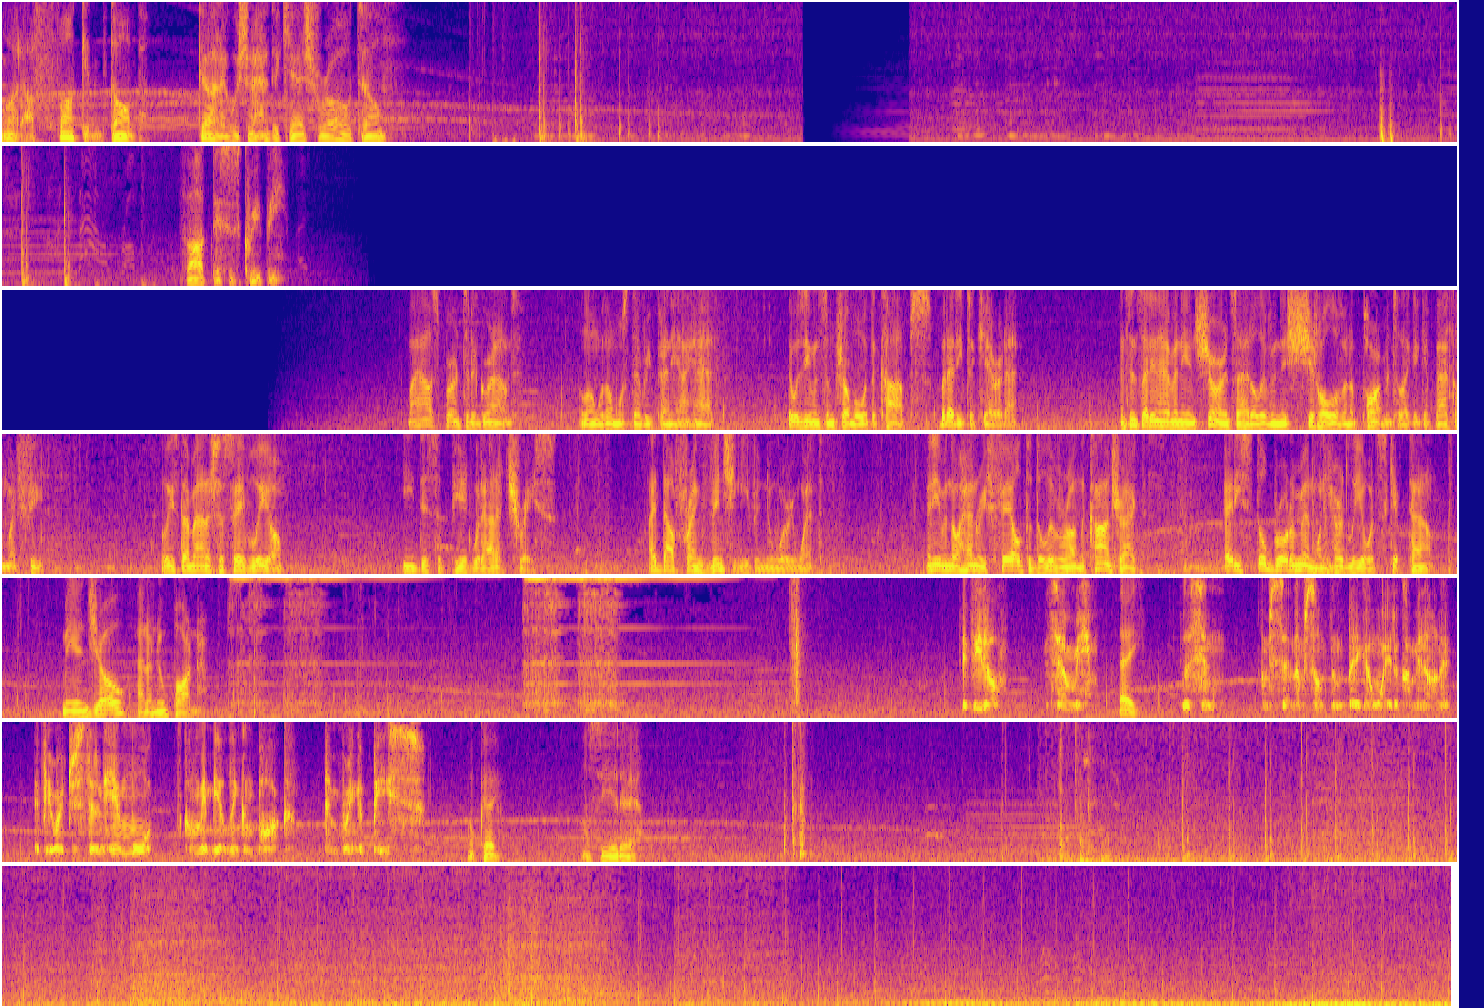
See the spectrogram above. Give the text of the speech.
What a fucking dump. God, I wish I had the cash for a hotel. Fuck, this is creepy. House burned to the ground, along with almost every penny I had. There was even some trouble with the cops, but Eddie took care of that. And since I didn't have any insurance, I had to live in this shithole of an apartment till I could get back on my feet. At least I managed to save Leo. He disappeared without a trace. I doubt Frank Vinci even knew where he went. And even though Henry failed to deliver on the contract, Eddie still brought him in when he heard Leo had skipped town. Me and Joe had a new partner. Hey, Vito. It's Henry. Hey. Listen, I'm setting up something big. I want you to come in on it. If you're interested in hearing more, come meet me at Lincoln Park. And bring a piece. Okay. I'll see you there.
